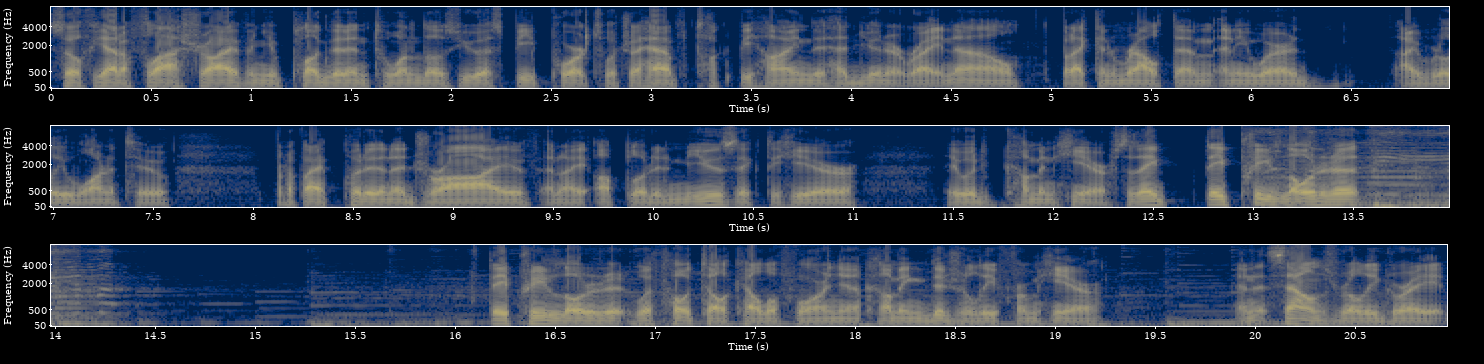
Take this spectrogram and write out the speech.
So if you had a flash drive and you plugged it into one of those USB ports, which I have tucked behind the head unit right now, but I can route them anywhere I really wanted to. But if I put it in a drive and I uploaded music to here, it would come in here. So they, they preloaded it. They preloaded it with Hotel California coming digitally from here. And it sounds really great.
